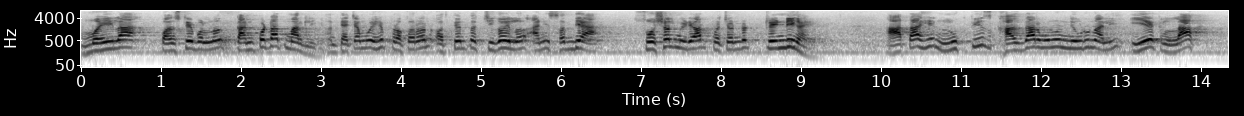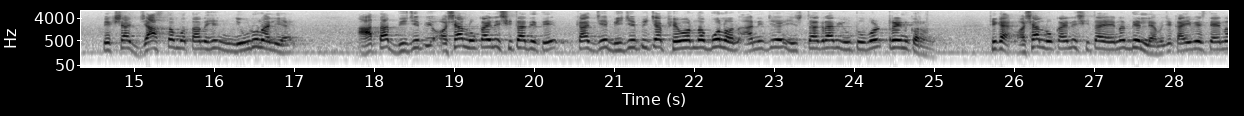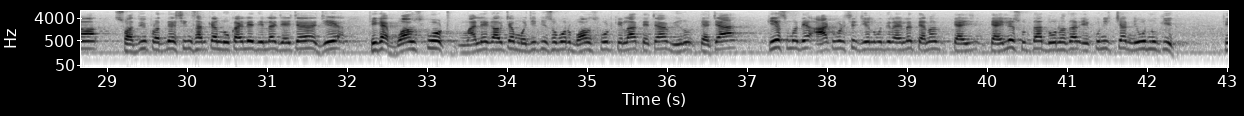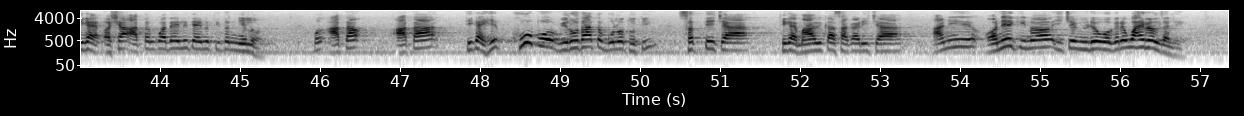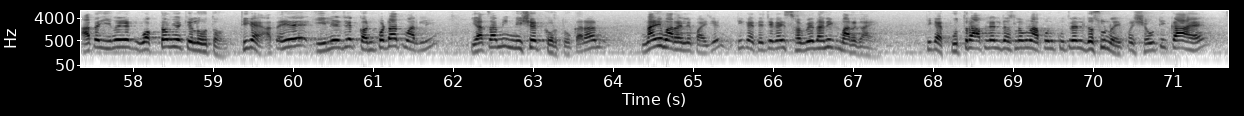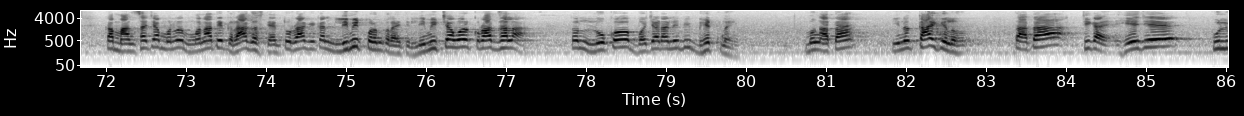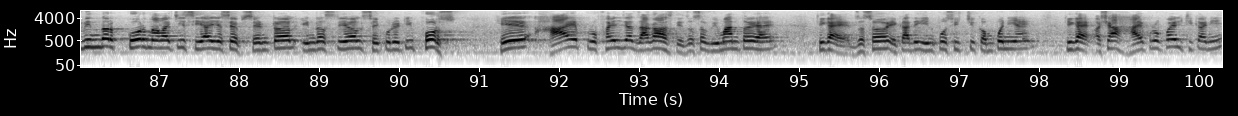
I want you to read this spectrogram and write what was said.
महिला कॉन्स्टेबलनं कानपटात मारली. आणि त्याच्यामुळे हे प्रकरण अत्यंत चिघळलं आणि सध्या सोशल मीडियावर प्रचंड ट्रेंडिंग आहे. आता हे नुकतीच खासदार म्हणून निवडून आली. एक लाखपेक्षा जास्त मतानं हे निवडून आली आहे. आता बी जे पी अशा लोकायला शिटा देते का जे बी जे पीच्या फेवरनं बोलन आणि जे इंस्टाग्राम यूट्यूबवर ट्रेंड करन. ठीक आहे. अशा लोकायले शिटा यानं दिल्या म्हणजे काही वेळेस त्यानं स्वाध्वी प्रज्ञासिंगसारख्या लोकायले दिल्या ज्याच्या जे ठीक आहे बॉम्बस्फोट मालेगावच्या मजिदीसमोर बॉम्बस्फोट केला त्याच्या विरो त्याच्या केसमध्ये आठ वर्ष जेलमध्ये राहिलं त्यानं त्या त्यायले सुद्धा दोन हजार एकोणीसच्या निवडणुकीत ठीक आहे अशा आतंकवाद्याला त्यानं तिथं नेलं. मग आता आता ठीक आहे हे खूप विरोधात बोलत होती सत्तेच्या ठीक आहे महाविकास आघाडीच्या आणि अनेक हिनं हिचे व्हिडिओ वगैरे व्हायरल झाले. आता हिनं एक वक्तव्य केलं होतं. ठीक आहे? आता हे हिने जे कनपटात मारली याचा मी निषेध करतो. कारण नाही मारायला पाहिजे. ठीक आहे? त्याचे काही संवैधानिक मार्ग आहे. ठीक आहे? कुत्रा आपल्याला डसलं म्हणून आपण कुत्र्याला डसू नये पण शेवटी काय आहे? का माणसाच्या मन मनात एक राग असते आणि तो राग एका लिमिटपर्यंत राहते. लिमिटच्या वर क्रॉस झाला तर लोक बजाडाले बी भेट नाही. मग आता हिनं काय केलं? तर आता ठीक आहे हे जे कुलविंदर कोर नावाची C I S F central industrial security force हे हाय प्रोफाईल ज्या जागा असते जसं विमानतळ आहे ठीक आहे जसं एखादी इन्फोसिसची कंपनी आहे ठीक आहे अशा हाय प्रोफाईल ठिकाणी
